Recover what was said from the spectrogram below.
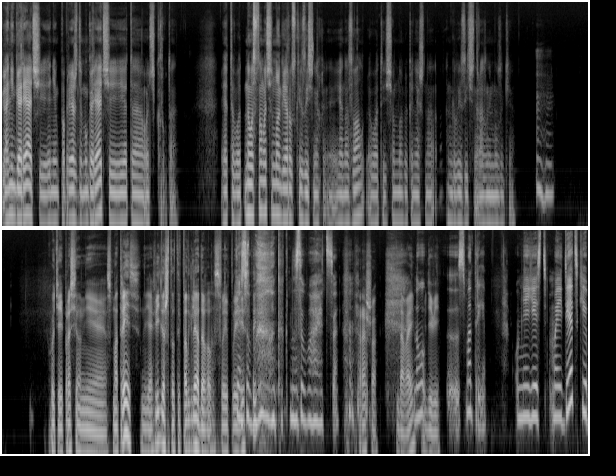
они горячие, они по-прежнему горячие, и это очень круто. Это вот, ну, в основном очень много я русскоязычных э, я назвал, вот, и еще много, конечно, англоязычной разной музыки. Мгм. Хоть я и просил не смотреть, но я видел, что ты подглядывала в свои Я плейлисты. забыла, как называется. Хорошо. Давай, Ну, удиви. э, смотри, у меня есть мои детские,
